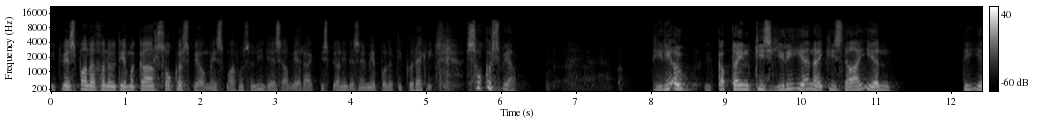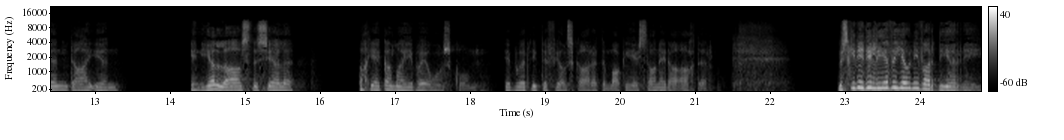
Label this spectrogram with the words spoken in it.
Die twee spanne gaan nou teen mekaar sokker speel. Mens mag mos nou nie dis al meer rugby speel nie. Dis nie meer politiek korrek nie. Sokker speel hierdie ou kaptein kies hierdie een, hy kies daai een, die een, daai een. En heel laaste sê hulle, ag jy kan maar hier by ons kom. Jy behoort nie te veel skade te maak en jy staan net daar agter. Miskien het die lewe jou nie waardeer nie.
